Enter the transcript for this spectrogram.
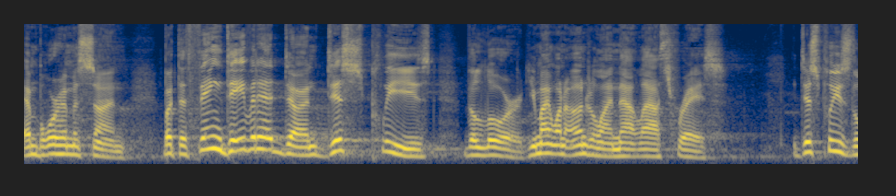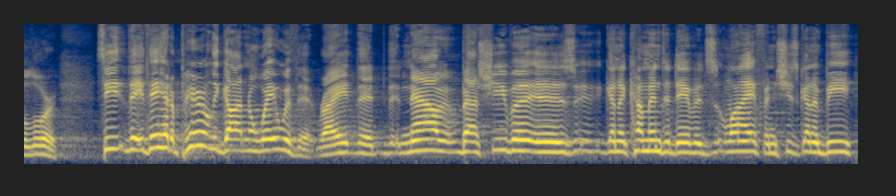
and bore him a son. But the thing David had done displeased the Lord. You might want to underline that last phrase. It displeased the Lord. See, they, they had apparently gotten away with it, right? That, that now Bathsheba is going to come into David's life and she's going to be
